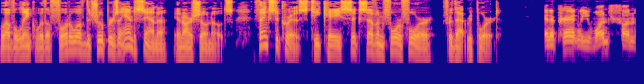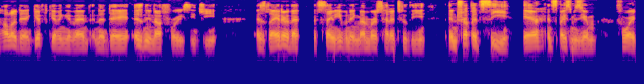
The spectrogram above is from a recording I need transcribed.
We'll have a link with a photo of the troopers and Santa in our show notes. Thanks to Chris, TK6744, for that report. And apparently, one fun holiday gift giving event in a day isn't enough for ECG, as later that same evening, members headed to the Intrepid Sea Air and Space Museum for a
